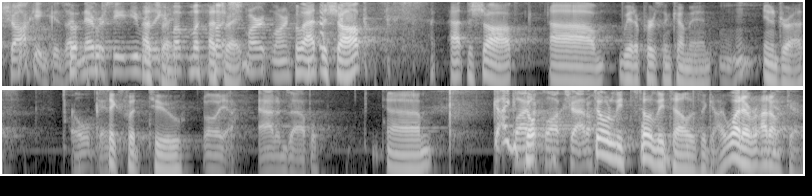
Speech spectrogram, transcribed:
shocking because so- I've never so- seen you really come right. up That's much right. smart, Lorne. So at the shop, at the shop, um, we had a person come in in a dress, okay. six foot two. Oh yeah, Adam's apple. Um, I could Five o'clock shadow. Totally, totally tell it's a guy. Whatever. I don't care.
